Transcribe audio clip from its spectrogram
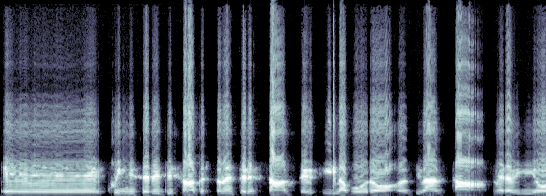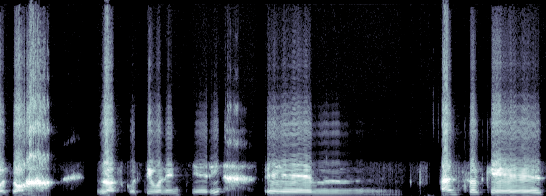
e quindi se regista una persona interessante il lavoro eh, diventa meraviglioso, lo ascolti volentieri. E, ehm, penso che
